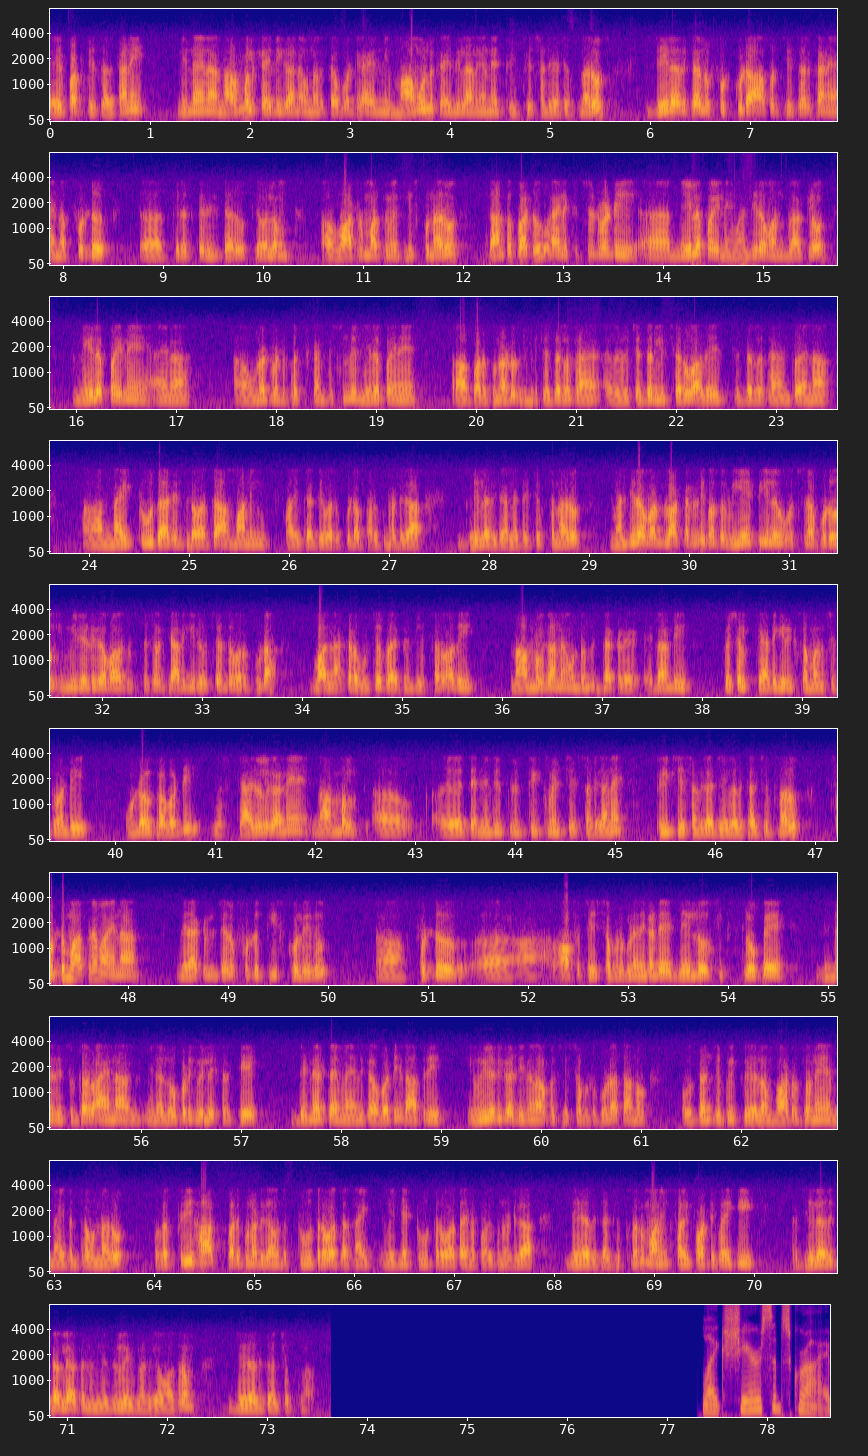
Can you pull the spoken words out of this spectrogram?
ఏర్పాటు చేశారు. కానీ నిన్న ఆయన నార్మల్ ఖైదీగానే ఉన్నారు కాబట్టి ఆయన్ని మామూలు ఖైదీలాగానే ట్రీట్ చేసినట్టుగా చెప్తున్నారు. జైలు అధికారులు ఫుడ్ కూడా ఆఫర్ చేశారు కానీ ఆయన ఫుడ్ తిరస్కరించారు. కేవలం వాటర్ మాత్రమే తీసుకున్నారు. దాంతోపాటు ఆయనకి ఇచ్చినటువంటి నేలపైనే మంజీరా వన్ బ్లాక్లో నేలపైనే ఆయన ఉన్నటువంటి పరిస్థితి కనిపిస్తుంది. నేలపైనే పడుకున్నాడు. రెండు చెద్దర్ల సాయం రెండు చెద్దర్లు ఇచ్చారు. అదే చెద్దర్ల సాయంతో ఆయన నైట్ టూ దాటిన తర్వాత మార్నింగ్ ఫైవ్ థర్టీ వరకు కూడా పడుకున్నట్టుగా జైలు అధికారులు అయితే చెప్తున్నారు. మంజీరా వన్ బ్లాక్ అనేది కొంత విఐపీలు వచ్చినప్పుడు ఇమీడియట్గా వాళ్ళకి స్పెషల్ కేటగిరీ వచ్చేంత వరకు కూడా వాళ్ళని అక్కడ ఉంచే ప్రయత్నం చేస్తారు. అది నార్మల్ గానే ఉంటుంది. అక్కడ ఎలాంటి స్పెషల్ కేటగిరీకి సంబంధించినటువంటి ఉండవు కాబట్టి జస్ట్ క్యాజువల్ గానే నార్మల్ ఏదైతే నిందితులు ట్రీట్మెంట్ చేసినట్టుగానే ట్రీట్ చేసినట్టుగా జైలు అధికారులు చెప్తున్నారు. ఫుడ్ మాత్రం ఆయన నిరాకరించారు. ఫుడ్ తీసుకోలేదు. ఫుడ్ ఆఫర్ చేసినప్పుడు కూడా. ఎందుకంటే జైల్లో సిక్స్ లోపే డిన్నర్ ఇస్తుంటారు. ఆయన నిన్న లోపలికి వెళ్ళేసరికి డిన్నర్ టైం అయింది కాబట్టి రాత్రి ఇమీడియట్గా డిన్నర్ ఆఫర్ చేసినప్పుడు కూడా తాను వద్దని చెప్పి కేవలం వాటర్ తోనే నైట్ అంతా ఉన్నారు. ఒక త్రీ హార్స్ పడుకున్నట్టుగా టూ తర్వాత నైట్ మిడ్ నైట్ టూ తర్వాత ఆయన పడుకున్నట్టుగా జైలు అధికారులు చెప్తున్నారు. మార్నింగ్ ఫైవ్ ఫార్టీ ఫైవ్కి జైలు అధికారులే అతన్ని నిద్రలేపినట్టుగా మాత్రం జైలు అధికారులు చెప్తున్నారు. Like, share, subscribe.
